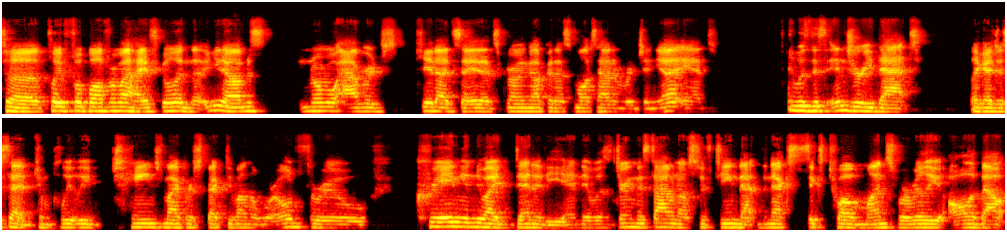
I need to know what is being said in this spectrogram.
to play football for my high school and you know i'm just normal average kid i'd say that's growing up in a small town in virginia. And it was this injury that like I just said, completely changed my perspective on the world through creating a new identity. And it was during this time when I was 15 that the next six, 12 months were really all about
